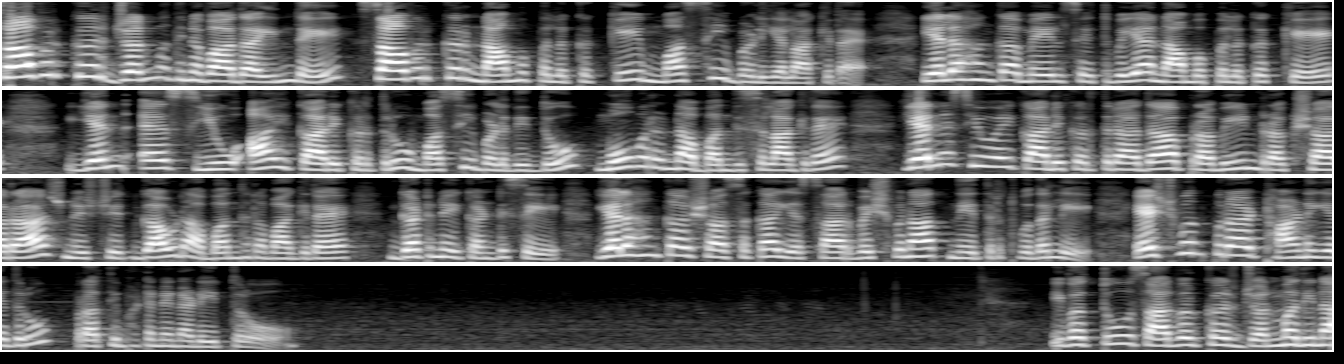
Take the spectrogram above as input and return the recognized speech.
ಸಾವರ್ಕರ್ ಜನ್ಮದಿನವಾದ ಹಿಂದೆ ಸಾವರ್ಕರ್ ನಾಮಫಲಕಕ್ಕೆ ಮಸಿ ಬಳಿಯಲಾಗಿದೆ. ಯಲಹಂಕ ಮೇಲ್ಸೇತುವೆಯ ನಾಮಫಲಕಕ್ಕೆ ಎನ್ಎಸ್ಯುಐ ಕಾರ್ಯಕರ್ತರು ಮಸಿ ಬಳಿದಿದ್ದು ಮೂವರನ್ನ ಬಂಧಿಸಲಾಗಿದೆ. ಎನ್ಎಸ್ಯುಐ ಕಾರ್ಯಕರ್ತರಾದ ಪ್ರವೀಣ್ ರಕ್ಷಾರಾಜ್, ನಿಶ್ಚಿತ್ ಗೌಡ ಬಂಧನವಾಗಿದೆ. ಘಟನೆ ಖಂಡಿಸಿ ಯಲಹಂಕ ಶಾಸಕ ಎಸ್ಆರ್ ವಿಶ್ವನಾಥ್ ನೇತೃತ್ವದಲ್ಲಿ ಯಶವಂತಪುರ ಠಾಣೆ ಎದುರು ಪ್ರತಿಭಟನೆ ನಡೆಯಿತು. ಇವತ್ತು ಸಾರ್ವರ್ಕರ್ ಜನ್ಮದಿನ.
